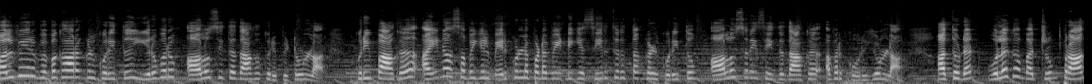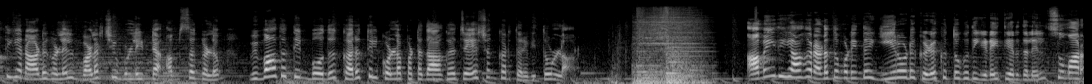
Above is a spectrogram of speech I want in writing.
பல்வேறு விவகாரங்கள் குறித்து இருவரும் ஆலோசித்ததாக குறிப்பிட்டுள்ளார். குறிப்பாக ஐநா சபையில் மேற்கொள்ளப்பட வேண்டிய சீர்திருத்தங்கள் குறித்தும் ஆலோசனை செய்ததாக அவர் கூறியுள்ளார். அத்துடன் உலக மற்றும் பிராந்திய நாடுகளில் வளர்ச்சி உள்ளிட்ட அம்சங்களும் விவாதத்தின் போது கருத்தில் கொள்ளப்பட்டதாக ஜெயசங்கர் தெரிவித்துள்ளார். அமைதியாக நடந்து முடிந்த ஈரோடு கிழக்கு தொகுதி இடைத்தேர்தலில் சுமார்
